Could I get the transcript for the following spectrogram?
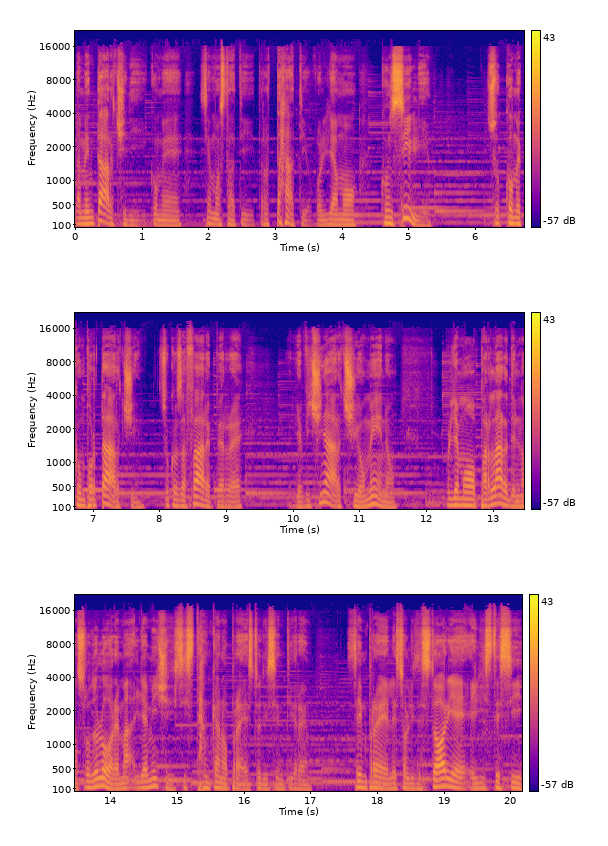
lamentarci di come siamo stati trattati o vogliamo consigli su come comportarci, su cosa fare per riavvicinarci o meno. Vogliamo parlare del nostro dolore, ma gli amici si stancano presto di sentire sempre le solite storie e gli stessi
